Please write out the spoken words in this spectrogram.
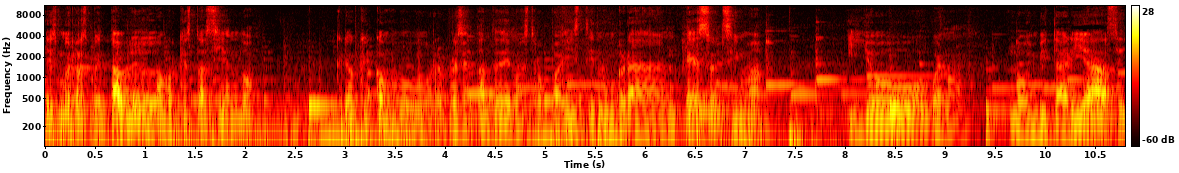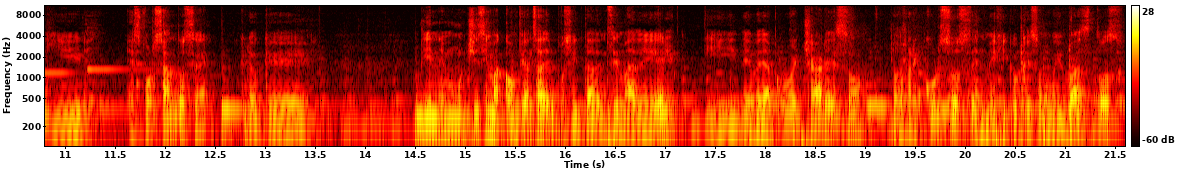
es muy respetable la labor que está haciendo. Creo que como representante de nuestro país tiene un gran peso encima y yo, bueno, lo invitaría a seguir esforzándose. Creo que tiene muchísima confianza depositada encima de él y debe de aprovechar eso. Los recursos en México que son muy vastos,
